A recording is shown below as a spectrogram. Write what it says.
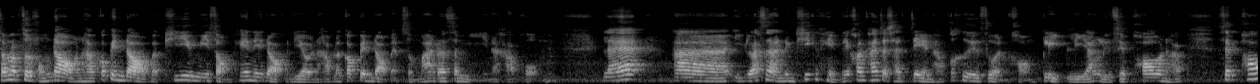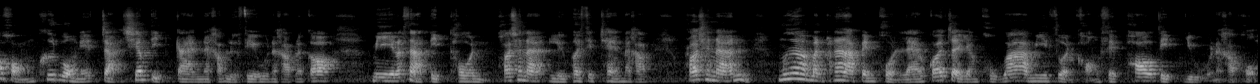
สำหรับส่วนของดอกนะครับ ก็เป็นดอกแบบที่มี 2 เพศในดอกเดียวนะครับ แล้วก็เป็นดอกแบบสมมาตรรัศมีนะครับผม และ อีกลักษณะหนึ่งที่เห็นได้ค่อนข้างจะชัดเจนครับก็คือส่วนของกลีบเลี้ยงหรือเซปพอลนะครับเซปพอลของพืชวงนี้จะเชื่อมติดกันนะครับหรือฟิลนะครับแล้วก็มีลักษณะติดทน เพราะฉะนั้นหรือ persistent นะครับเพราะฉะนั้นเมื่อมันพัฒนาเป็นผลแล้วก็จะยังพบว่ามีส่วนของเซปพอลติดอยู่นะครับผม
